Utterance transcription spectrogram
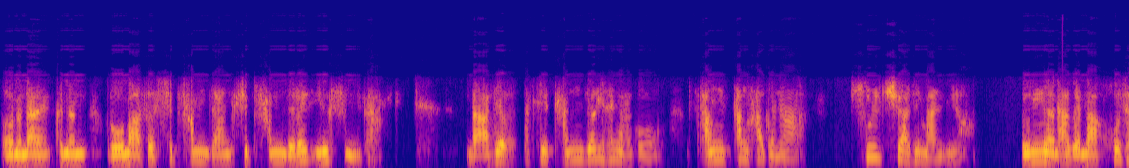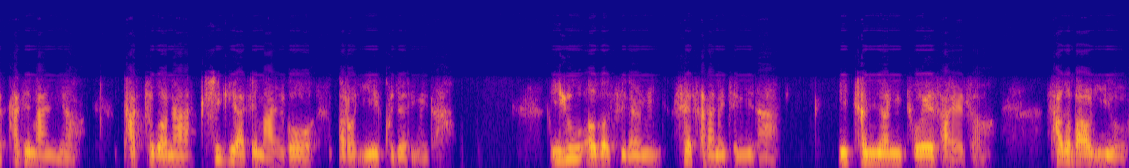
어느 날 그는 로마서 13장 13절을 읽습니다. 낮에같이 단정히 행하고 방탕하거나 술 취하지 말며 음란하거나 호색하지 말며 다투거나 시기하지 말고 바로 이 구절입니다. 이후 어거스는 세 사람이 됩니다. 2000년 교회사에서 사도 바울 이후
